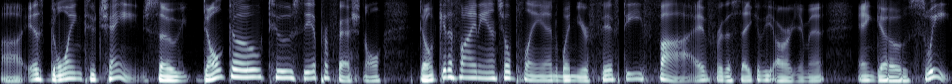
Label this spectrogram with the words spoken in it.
uh, is going to change. So don't go to see a professional. Don't get a financial plan when you're 55, for the sake of the argument, and go, sweet,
